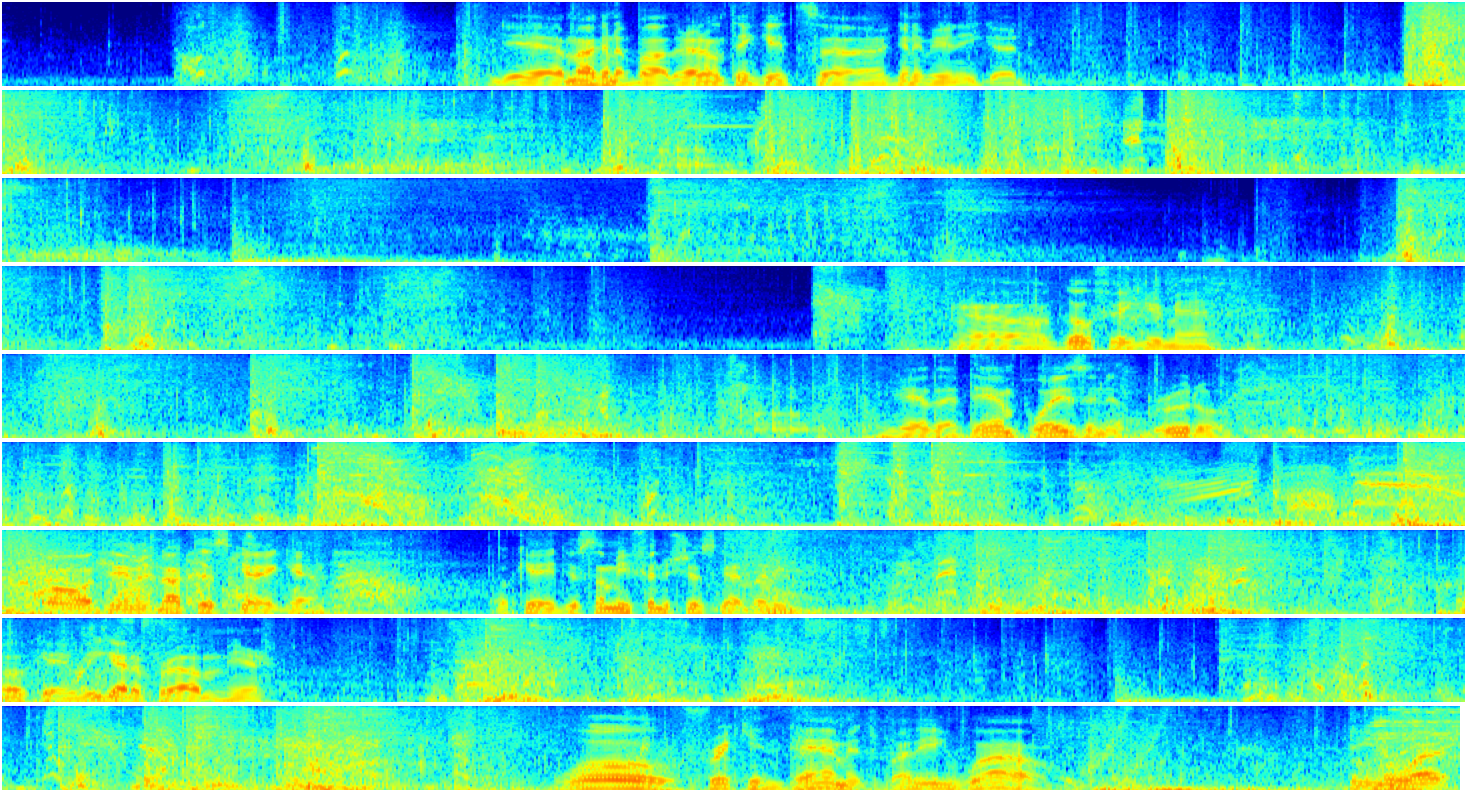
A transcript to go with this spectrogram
Yeah, I'm not gonna bother. I don't think it's uh, gonna be any good. Oh, go figure, man. Yeah, that damn poison is brutal. Oh, damn it, not this guy again. Okay, just let me finish this guy, buddy. Okay, we got a problem here. Whoa, freaking damage, buddy. Wow. You know what?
